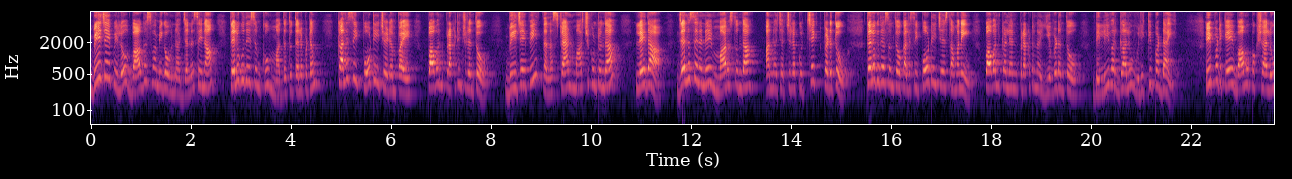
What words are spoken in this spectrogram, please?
బీజేపీలో భాగస్వామిగా ఉన్న జనసేన తెలుగుదేశంకు మద్దతు తెలపటం కలిసి పోటీ చేయడంపై పవన్ ప్రకటించడంతో బీజేపీ తన స్టాండ్ మార్చుకుంటుందా లేదా జనసేననే మారుస్తుందా అన్న చర్చలకు చెక్ పెడుతూ తెలుగుదేశంతో కలిసి పోటీ చేస్తామని పవన్ కళ్యాణ్ ప్రకటన ఇవ్వడంతో ఢిల్లీ వర్గాలు ఉలిక్కిపడ్డాయి. ఇప్పటికే వామపక్షాలు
